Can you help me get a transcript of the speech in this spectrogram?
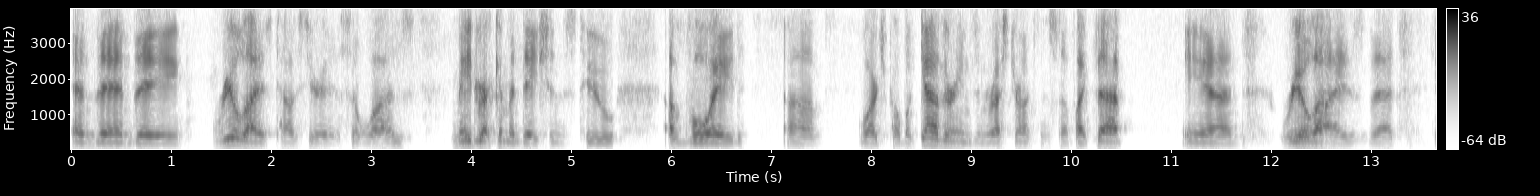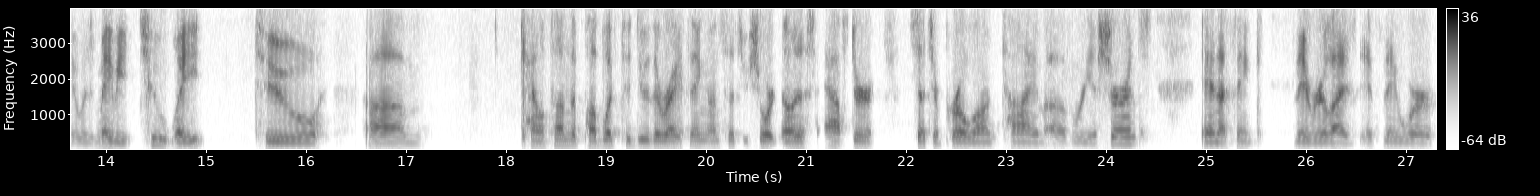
and then they realized how serious it was, made recommendations to avoid um, large public gatherings and restaurants and stuff like that, and realized that it was maybe too late to um, count on the public to do the right thing on such a short notice after such a prolonged time of reassurance. And I think they realized if they were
